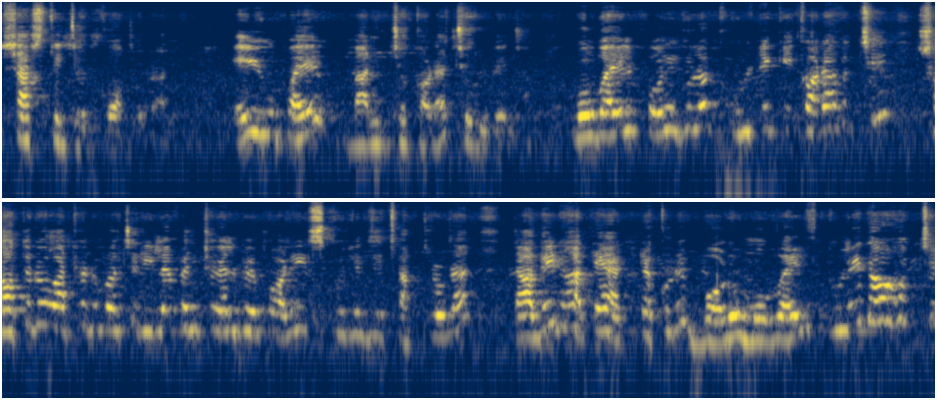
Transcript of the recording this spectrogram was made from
শাস্তিযোগ্য অপরাধ। এই উপায়ে বাণিজ্য করা চলবে না। মোবাইল ফোনগুলো উল্টে কি করা হচ্ছে? সতেরো আঠারো বছর ইলেভেন টুয়েলভে পড়ে স্কুলে যে ছাত্ররা তাদের হাতে একটা করে বড় মোবাইল তুলে দেওয়া হচ্ছে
